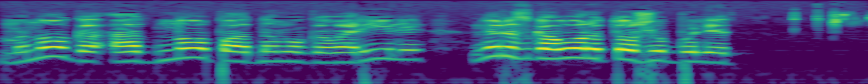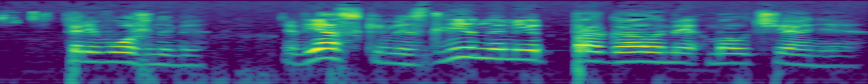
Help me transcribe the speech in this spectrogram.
Много одно по одному говорили, но и разговоры тоже были тревожными, вязкими, с длинными прогалами молчания.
